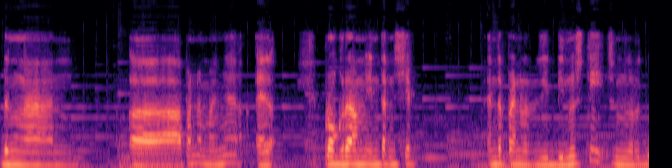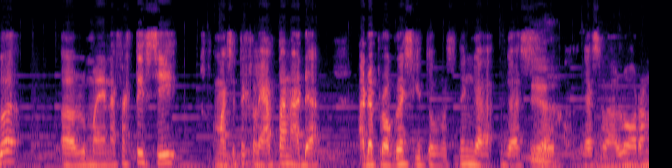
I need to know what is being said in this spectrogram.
dengan eh, apa namanya eh, program internship entrepreneur di binus nih menurut gua eh, lumayan efektif sih maksudnya kelihatan ada ada progres gitu maksudnya nggak nggak Iya. nggak selalu orang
